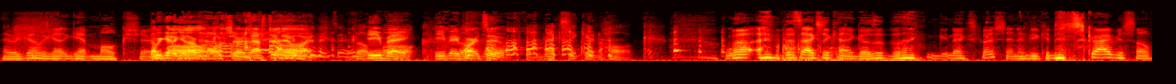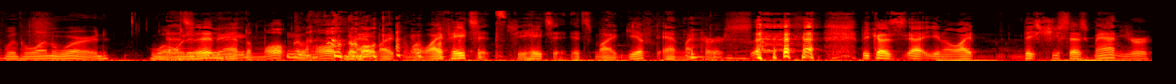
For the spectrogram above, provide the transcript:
There we go. We got to get Mulk shirt. We gotta get our mulk. mulk shirt. That's the new one. The eBay. Mulk. eBay The part two. The Mexican Hulk. Well, this actually kind of goes with the next question. If you could describe yourself with one word, what That's would it, it, be? man. The mulk, the The mulk. The man. mulk. My, my wife hates it. She hates it. It's my gift and my curse. because uh, you know, I they, she says, "Man, you're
